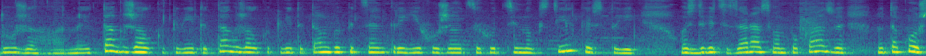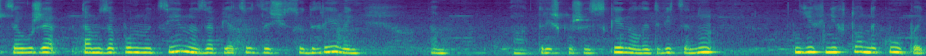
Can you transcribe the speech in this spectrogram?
дуже гарно. І так жалко квіти, так жалко квіти. Там в епіцентрі їх уже оцих оцінок стільки стоїть. Ось дивіться, зараз вам показую. Ну також це вже там за повну ціну, за 500 за 600 гривень. Там а, трішки щось скинули. Дивіться, ну їх ніхто не купить.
